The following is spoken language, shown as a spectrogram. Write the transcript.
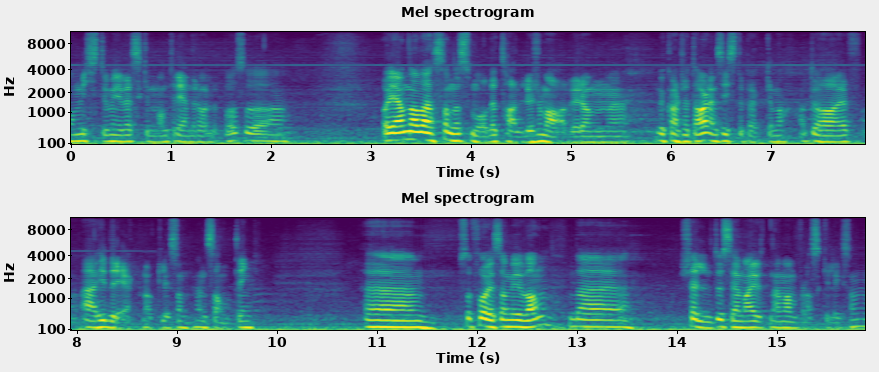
man mister jo mye væske når man trener og holder på. Så. Og igjen, da, det er sånne små detaljer som avgjør om uh, du kanskje tar den siste pucken. At du har, er hydrert nok, liksom. En sånn ting. Eh, så få i seg mye vann. Det er sjelden du ser meg uten en vannflaske, liksom.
